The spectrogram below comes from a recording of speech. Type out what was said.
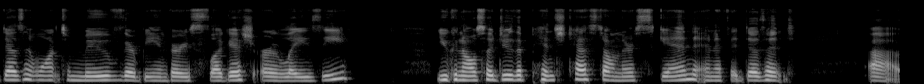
doesn't want to move, they're being very sluggish or lazy. You can also do the pinch test on their skin, and if it doesn't uh,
